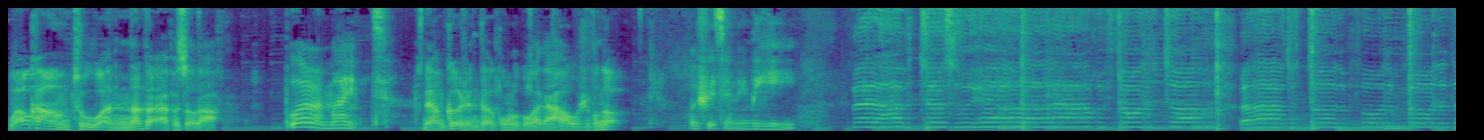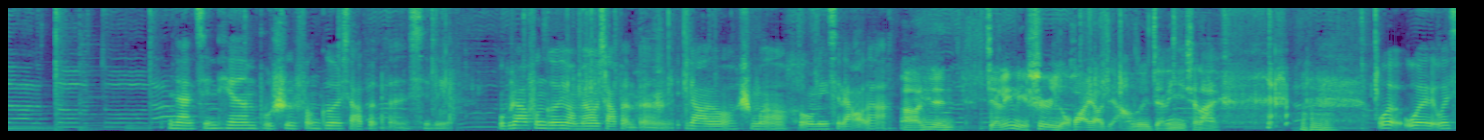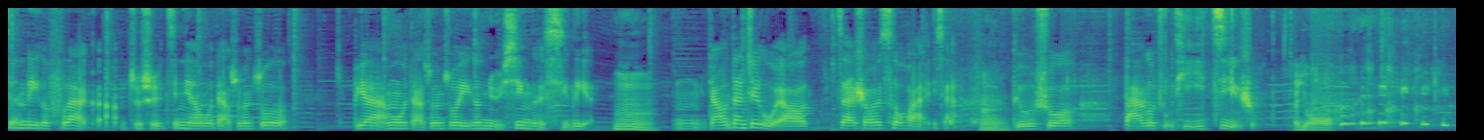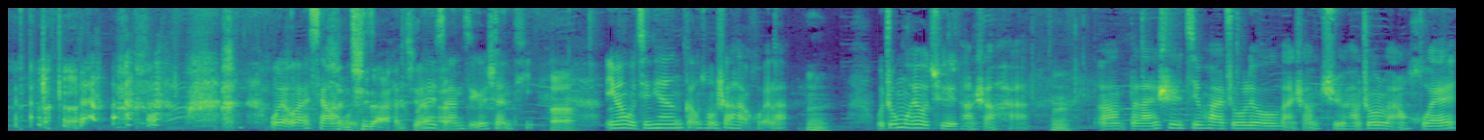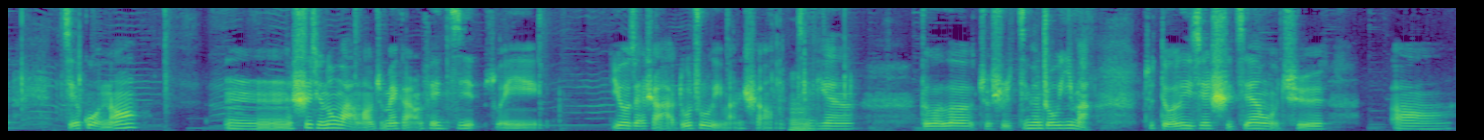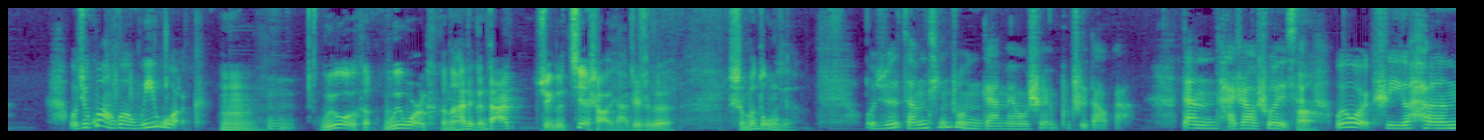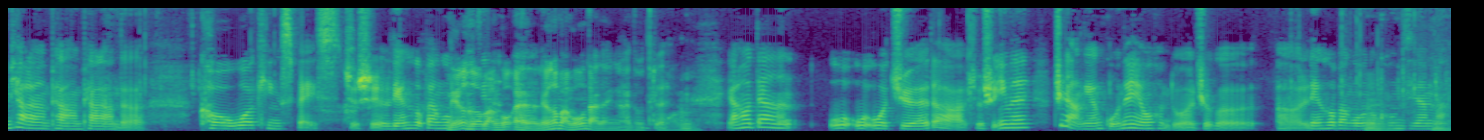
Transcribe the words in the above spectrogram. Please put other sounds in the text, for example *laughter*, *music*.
Welcome to another episode of Blur Your Mind，两个人的公路博客。大家好，我是峰哥。我是简玲玲。那今天不是峰哥小本本系列，我不知道峰哥有没有小本本，要有什么和我们一起聊的啊？啊，你简历你是有话要讲，所以简历你先来。*laughs* 我我我先立个 flag 啊，就是今年我打算做 B M，我打算做一个女性的系列。嗯嗯，然后但这个我要再稍微策划一下，嗯，比如说八个主题一季什么的。哎呦，*laughs* 我也我也想，很期待，很期待。我也想几个选题。嗯因为我今天刚从上海回来，嗯我周末又去了一趟上海。嗯嗯、本来是计划周六晚上去，然后周日晚上回，结果呢，嗯，事情弄晚了，就没赶上飞机，所以又在上海多住了一晚上。嗯今天得了，就是今天周一嘛，就得了一些时间，我去，嗯、我去逛逛 WeWork，嗯嗯，，WeWork WeWork 可能还得跟大家这个介绍一下，这是个什么东西？我觉得咱们听众应该没有谁不知道吧，但还是要说一下、啊 w e w o r k 是一个很漂亮、漂亮、漂亮的 co-working space，就是联合办公联合办公，哎，联合办公大家应该还都听过。嗯。然后，但我我我觉得啊，就是因为这两年国内有很多这个呃联合办公的空间嘛，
